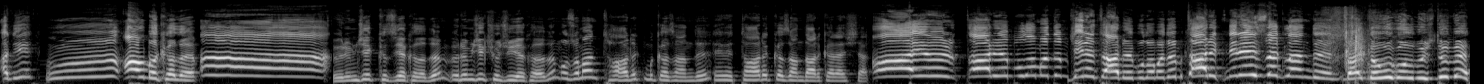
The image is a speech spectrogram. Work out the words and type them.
hadi. Aa, al bakalım. Aa! Örümcek kızı yakaladım. Örümcek çocuğu yakaladım. O zaman Tarık mı kazandı? Evet Tarık kazandı arkadaşlar. Hayır Tarık'ı bulamadım. Gene Tarık'ı bulamadım. Tarık nereye saklandın? Ben tavuk olmuştum ve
